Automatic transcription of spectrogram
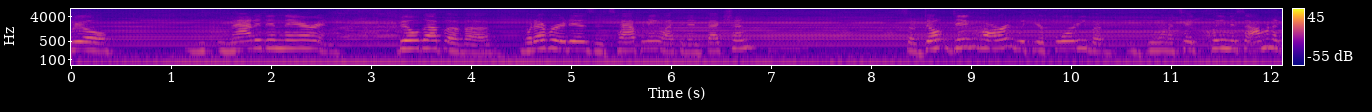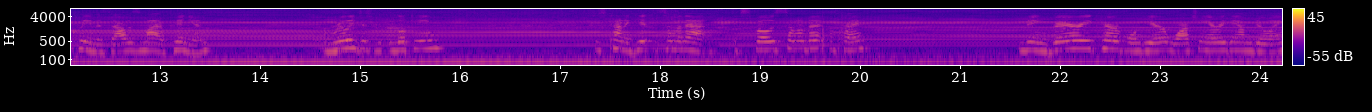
real matted in there and buildup of uh, whatever it is that's happening, like an infection. So don't dig hard with your 40, but if you want to take clean this out, I'm going to clean this out. This is my opinion. I'm really just looking, just kind of get some of that, expose some of it, okay? I'm being very careful here, watching everything I'm doing.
